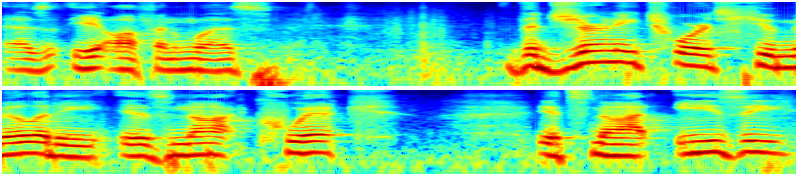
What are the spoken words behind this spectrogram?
as he often was the journey towards humility is not quick, it's not easy,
